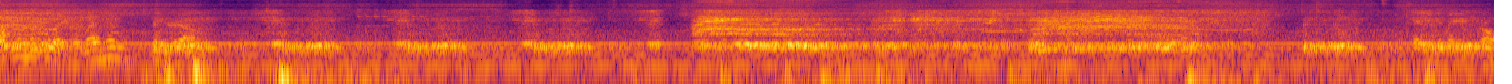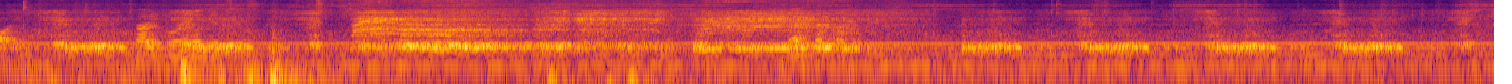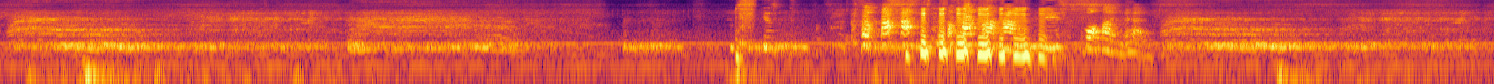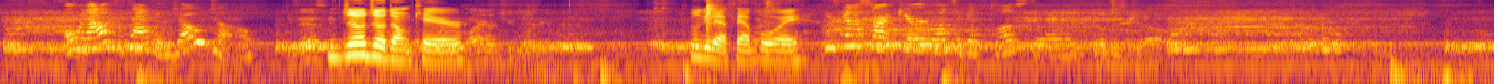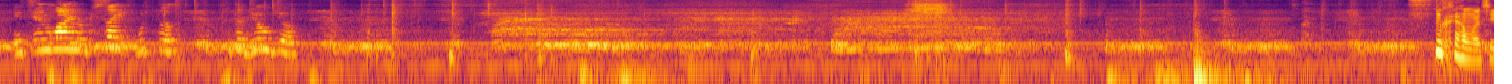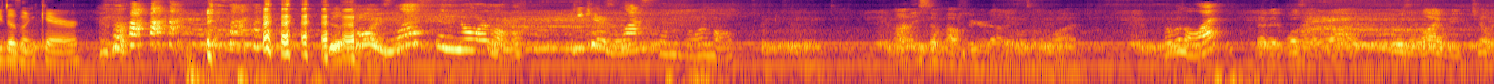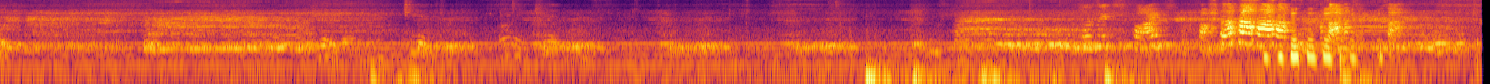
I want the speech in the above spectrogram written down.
Stop manipulating him. Let him figure it out. Okay, you can make it crawl. Turn it He's, He's fun. Oh, now it's attacking JoJo. Jojo don't care. why aren't you worried? Look at that fat boy. He's gonna start caring once it gets close to him. He'll just get up. It's in line of sight with the with the JoJo. Look how much he doesn't care. He cares less than normal. He cares less than normal. Onyx somehow figured out it wasn't alive. It was a what? That it wasn't alive. If it was alive, we'd kill it. So it takes five. five.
